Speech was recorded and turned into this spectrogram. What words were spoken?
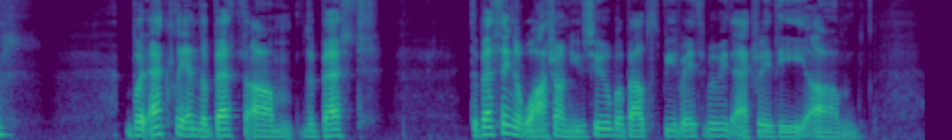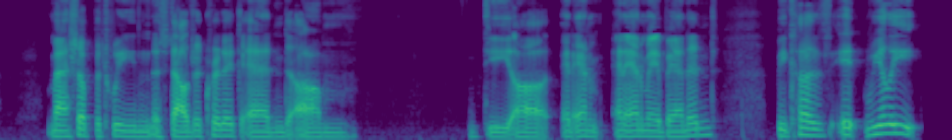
but actually, and the best, um, the best, the best thing to watch on YouTube about Speed Racer movies actually the um mashup between Nostalgia Critic and um the uh an an Anime Abandon because it really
